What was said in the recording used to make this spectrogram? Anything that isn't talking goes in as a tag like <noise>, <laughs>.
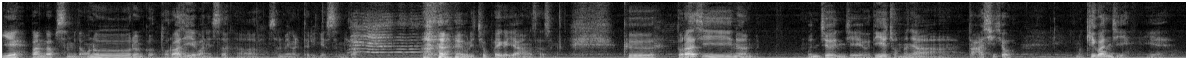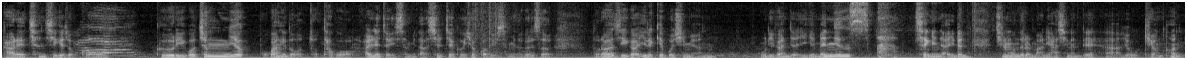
예, 반갑습니다. 오늘은 그 도라지에 관해서 어, 설명을 드리겠습니다. <laughs> 우리 축보이가 야옹 샀습니다. 그 도라지는 먼저 이제 어디에 좋느냐 다 아시죠? 뭐 기관지, 예, 가래 천식에 좋고 그리고 정력 보강에도 좋다고 알려져 있습니다. 실제 그 효과도 있습니다. 그래서 도라지가 이렇게 보시면 우리가 이제 이게 몇 년생이냐 <laughs> 이런 질문들을 많이 하시는데 아, 요 경헌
